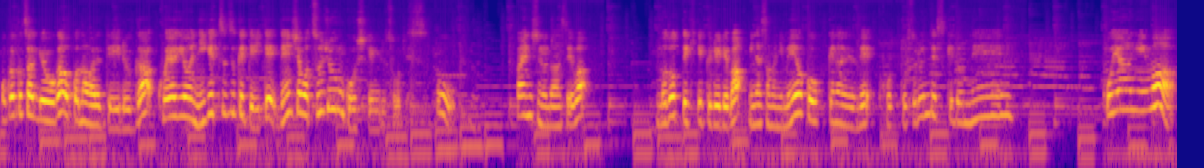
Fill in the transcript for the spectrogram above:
捕獲作業が行われているが、子ヤギは逃げ続けていて、電車は通常運行しているそうです。飼い主の男性は、戻ってきてくれれば皆様に迷惑をかけないのでほっとするんですけどね。子ヤギは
